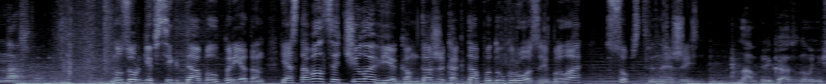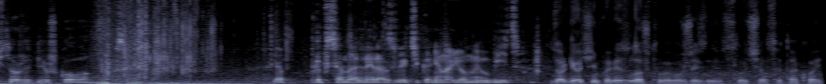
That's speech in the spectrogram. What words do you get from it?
на слово. Но Зорге всегда был предан и оставался человеком, даже когда под угрозой была собственная жизнь. Нам приказано уничтожить Люшкова. Я профессиональный разведчик, а не наемный убийца. Зорге очень повезло, что в его жизни случился такой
